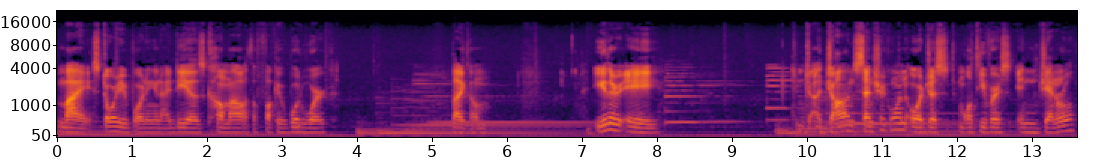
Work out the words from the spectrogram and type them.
my storyboarding and ideas come out of the fucking woodwork. Like um, either a a John centric one or just multiverse in general.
